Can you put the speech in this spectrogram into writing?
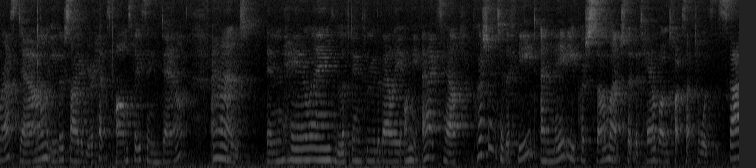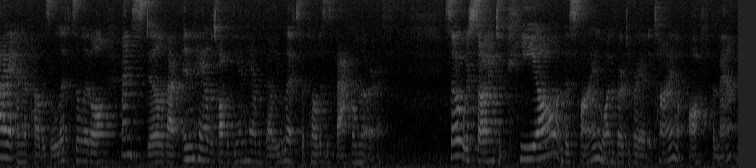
rest down either side of your hips, palms facing down. And inhaling, lifting through the belly. On the exhale, push into the feet and maybe push so much that the tailbone tucks up towards the sky and the pelvis lifts a little. And still that inhale, the top of the inhale, the belly lifts, the pelvis is back on the earth. So we're starting to peel the spine one vertebrae at a time off the mat.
